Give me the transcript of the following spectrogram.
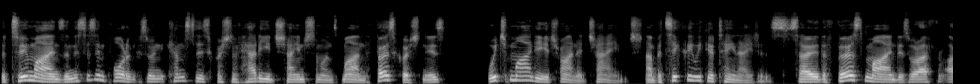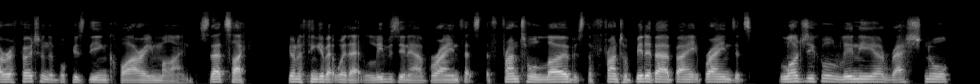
the two minds, and this is important because when it comes to this question of how do you change someone's mind, the first question is which mind are you trying to change, um, particularly with your teenagers? So the first mind is what I, I refer to in the book as the inquiring mind. So that's like you want to think about where that lives in our brains. That's the frontal lobe. It's the frontal bit of our brains. It's logical, linear, rational,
